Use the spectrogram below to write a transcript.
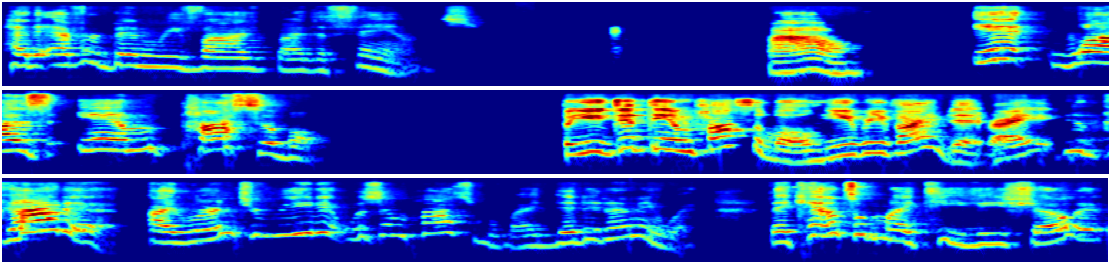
had ever been revived by the fans. Wow. It was impossible. But you did the impossible. You revived it, right? You got it. I learned to read. It was impossible. But I did it anyway. They canceled my TV show. It,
